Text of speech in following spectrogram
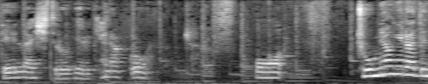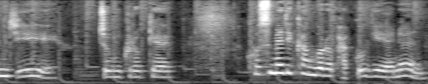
데일라이트 들어오게 이렇게 해놨고 어, 조명이라든지 좀 그렇게 코스메틱한 거를 바꾸기에는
